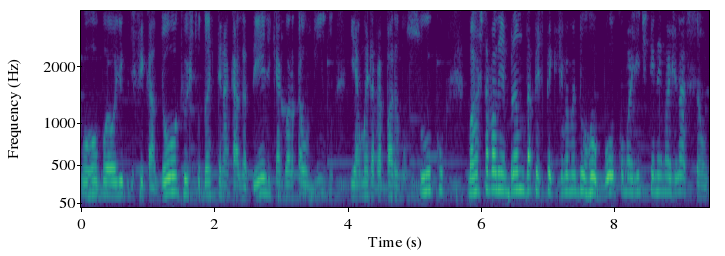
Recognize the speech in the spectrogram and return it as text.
o robô é o liquidificador que o estudante tem na casa dele, que agora está ouvindo e a mãe está preparando um suco. Mas eu estava lembrando da perspectiva do robô como a gente tem na imaginação.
